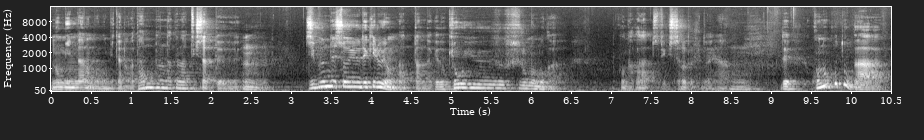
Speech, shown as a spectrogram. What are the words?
のみんなのものみたいなのがだんだんなくなってきちゃって、えうん。自分で所有できるようになったんだけど共有するものがこうなくなってきちゃったみたいな。でこのことが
